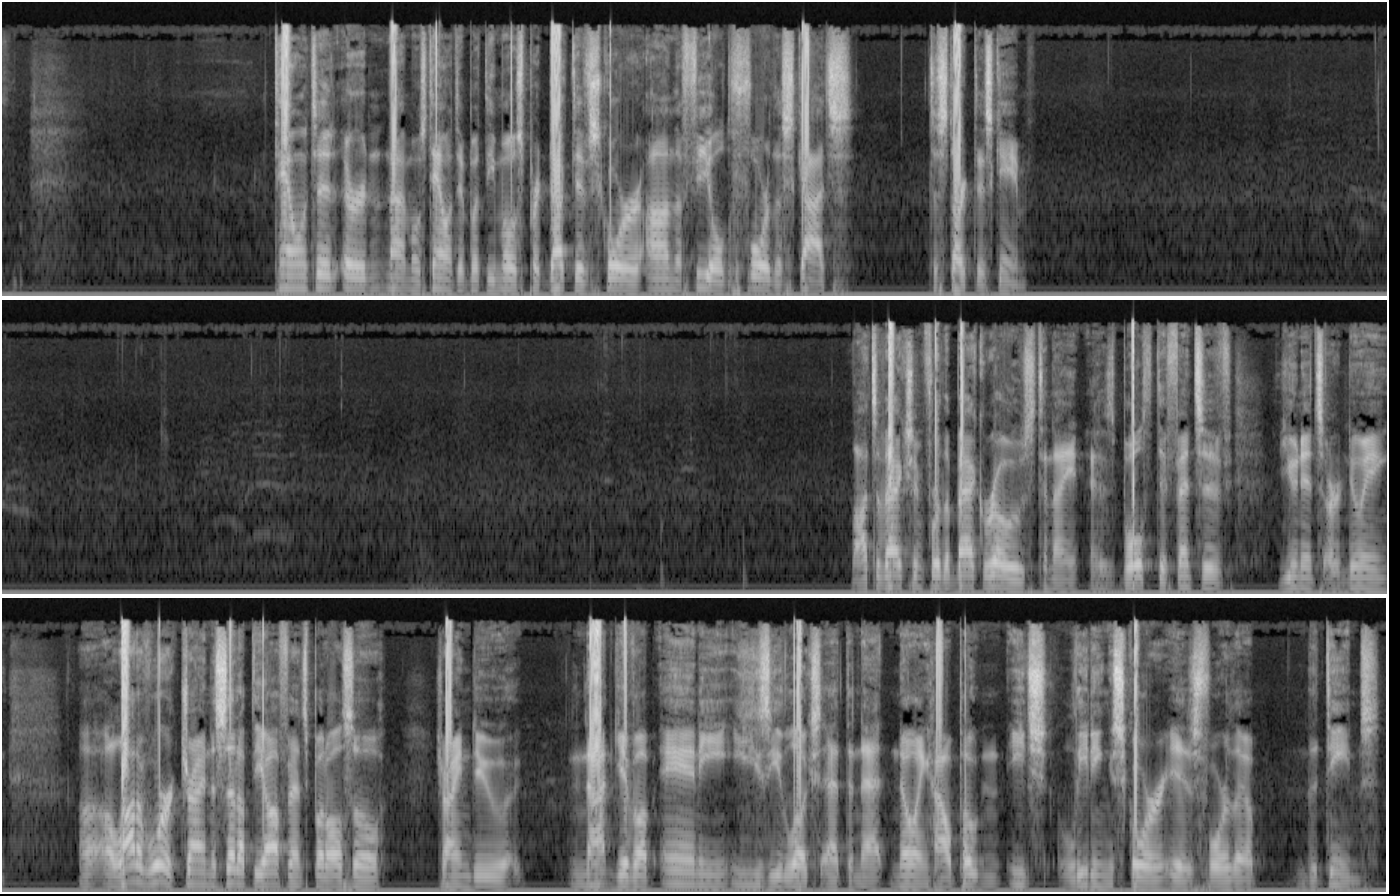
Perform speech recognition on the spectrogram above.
talented, or not most talented, but the most productive scorer on the field for the Scots to start this game. Lots of action for the back rows tonight as both defensive units are doing a, lot of work trying to set up the offense, but also trying to not give up any easy looks at the net, knowing how potent each leading scorer is for the the teams.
